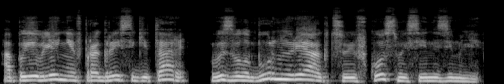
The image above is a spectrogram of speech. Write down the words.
А появление в прогрессе гитары вызвало бурную реакцию и в космосе, и на Земле.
